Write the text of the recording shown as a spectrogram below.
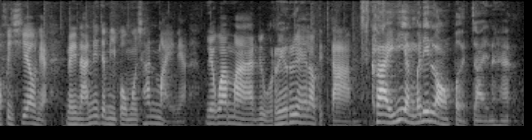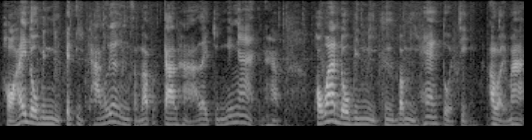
Official เนี่ย ในนั้นเนี่ยจะมีโปรโมชั่นใหม่เนี่ยเรียกว่ามาอยู่เรื่อยๆ ให้เราติดตาม ใครที่ยังไม่ได้ลองเปิดใจนะฮะ ขอให้โดมินหมี่เป็นอีกทางเรื่องหนึ่งสำหรับการหาอะไรกินง่ายๆนะครับ เพราะว่าโดมินหมี่คือบะหมี่แห้งตัวจริง อร่อยมาก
